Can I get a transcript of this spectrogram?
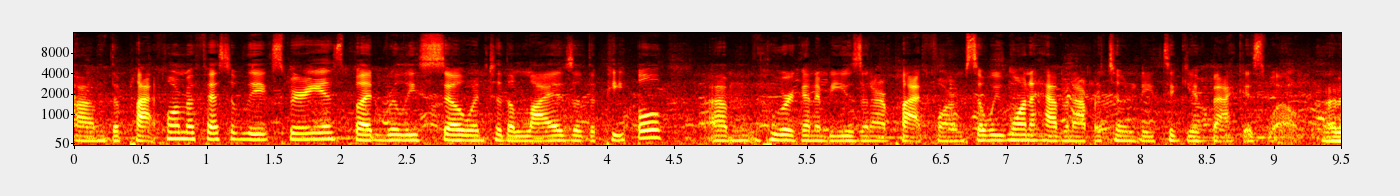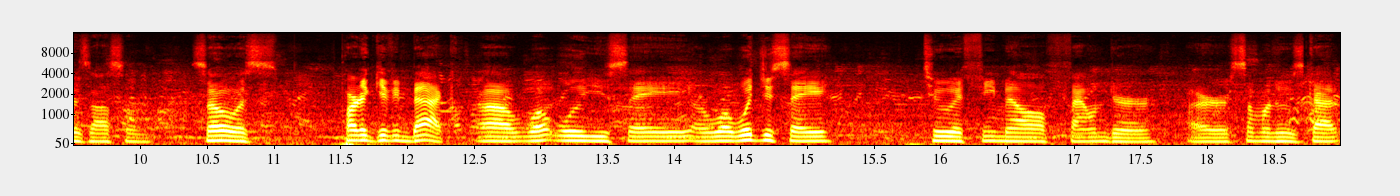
um, the platform of Festively Experience, but really sow into the lives of the people um, who are going to be using our platform. So we want to have an opportunity to give back as well. That is awesome. So as part of giving back, uh, what will you say, or what would you say to a female founder or someone who's got,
